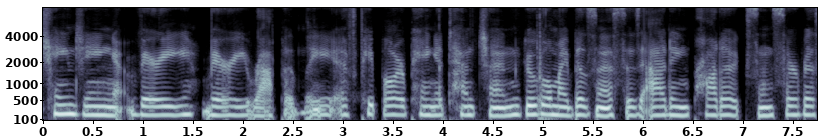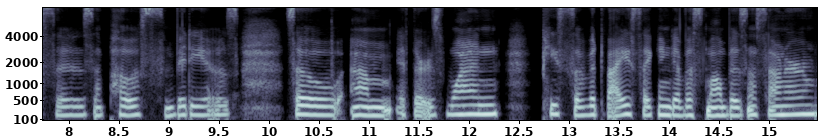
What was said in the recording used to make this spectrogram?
changing very, very rapidly. If people are paying attention, Google My Business is adding products and services and posts and videos. So um, if there's one piece of advice I can give a small business owner,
